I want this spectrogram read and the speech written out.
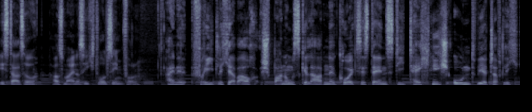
ist also aus meiner Sicht wohl sinnvoll. Eine friedliche, aber auch spannungsgeladene Koexistenz, die technisch und wirtschaftlich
